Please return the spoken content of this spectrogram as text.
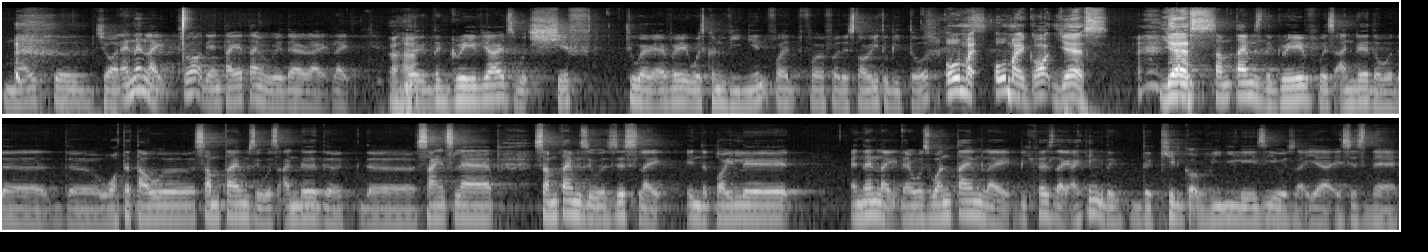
Michael John. And then like throughout the entire time we were there, right? Like Uh-huh. the, the graveyards would shift to wherever it was convenient for, for, for the story to be told. Oh my Oh my god, yes Yes. Some, sometimes the grave was under the, the the water tower. Sometimes it was under the the science lab. Sometimes it was just like in the toilet. And then like there was one time like because like I think the the kid got really lazy. It was like yeah, it's just there.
